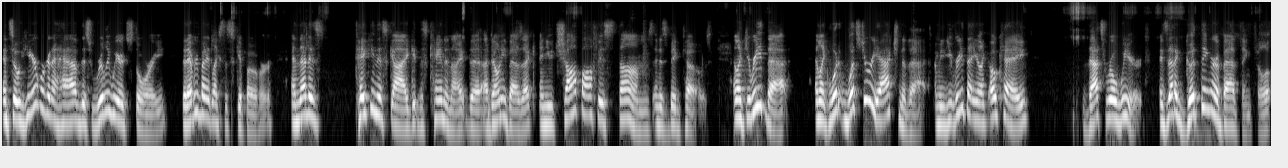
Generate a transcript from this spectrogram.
And so here we're going to have this really weird story that everybody likes to skip over, and that is taking this guy, get this Canaanite, the Adoni Bezek, and you chop off his thumbs and his big toes. And like you read that, and like what what's your reaction to that? I mean, you read that, and you're like, okay, that's real weird. Is that a good thing or a bad thing, Philip?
